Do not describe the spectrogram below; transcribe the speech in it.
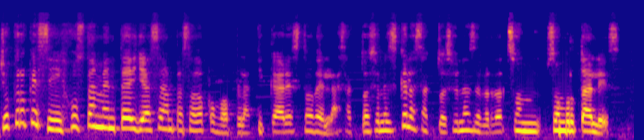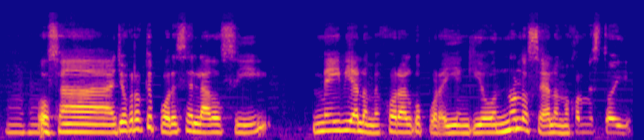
Yo creo que sí, justamente ya se ha empezado como a platicar esto de las actuaciones. Es que las actuaciones de verdad son, son brutales. O sea, yo creo que por ese lado sí. Maybe a lo mejor algo por ahí en guion, no lo sé, a lo mejor me estoy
